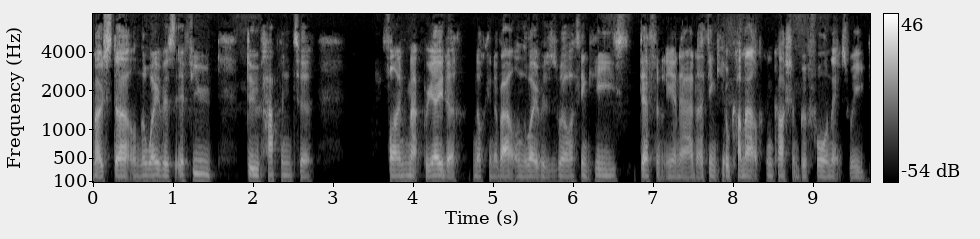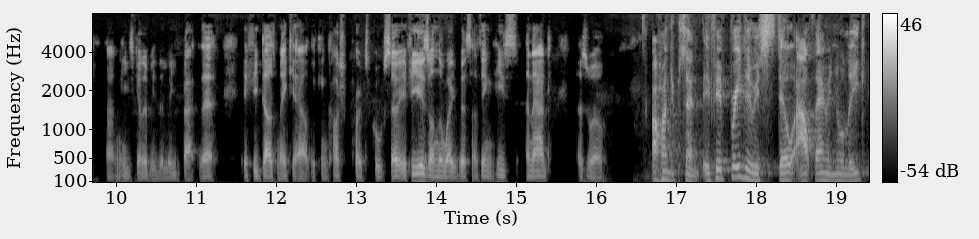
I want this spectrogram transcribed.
Mostert on the waivers, if you do happen to find Matt Breida knocking about on the waivers as well, I think he's definitely an ad. I think he'll come out of concussion before next week, and he's going to be the lead back there if he does make it out the concussion protocol. So if he is on the waivers, I think he's an ad as well hundred percent. If if Breida is still out there in your league,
